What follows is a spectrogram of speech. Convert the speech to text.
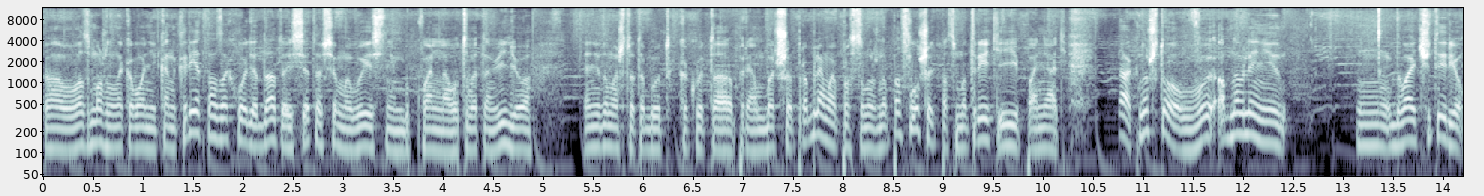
Э, возможно, на кого они конкретно заходят, да, то есть это все мы выясним буквально вот в этом видео. Я не думаю, что это будет какой-то прям большой проблемой, просто нужно послушать, посмотреть и понять. Так, ну что, в обновлении 2.4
